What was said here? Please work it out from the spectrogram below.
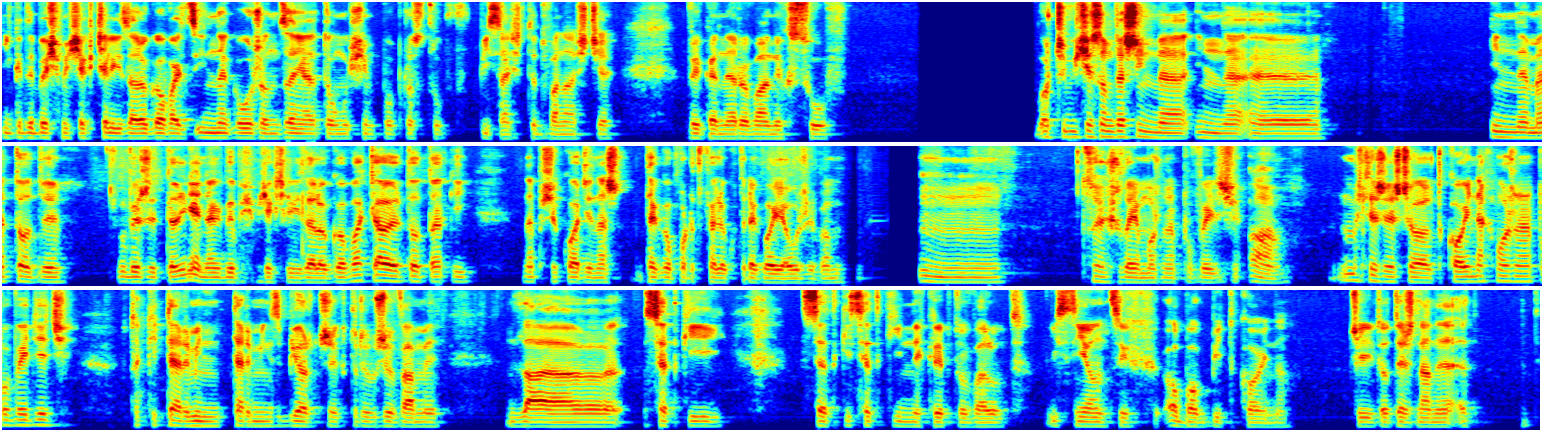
i gdybyśmy się chcieli zalogować z innego urządzenia, to musimy po prostu wpisać te 12 wygenerowanych słów. Oczywiście są też inne, inne, e, inne metody uwierzytelnienia, gdybyśmy się chcieli zalogować, ale to taki na przykładzie nasz, tego portfelu, którego ja używam. Mm, co jeszcze tutaj można powiedzieć? O, myślę, że jeszcze o altcoinach można powiedzieć. Taki termin, termin zbiorczy, który używamy dla setki setki, setki innych kryptowalut istniejących obok Bitcoina. Czyli to też znane,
